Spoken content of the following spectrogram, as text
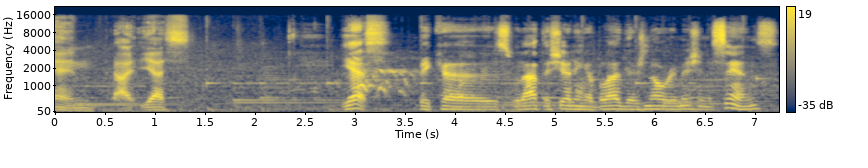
And uh, yes, Yes, because without the shedding of blood, there's no remission of sins.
